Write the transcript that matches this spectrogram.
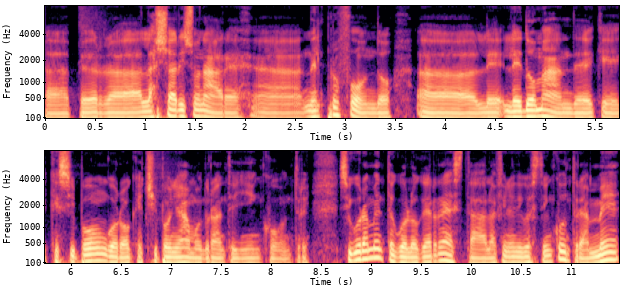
Eh, per uh, lasciare risuonare uh, nel profondo le, le, domande che, che, si pongono, che ci poniamo durante gli incontri. Sicuramente quello che resta alla fine di questi incontri a me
